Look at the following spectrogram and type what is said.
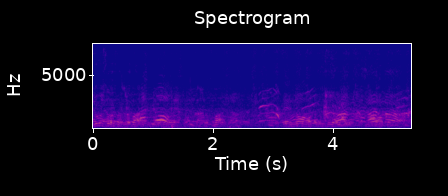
Giusto la staccata.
